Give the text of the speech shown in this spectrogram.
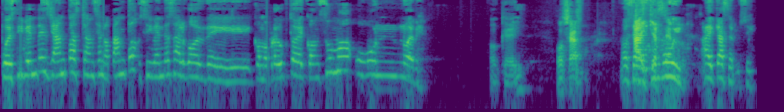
pues si vendes llantas, chance no tanto, si vendes algo de como producto de consumo, un 9. Ok. O sea, o sea hay que hacerlo. Hay que hacerlo, sí.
